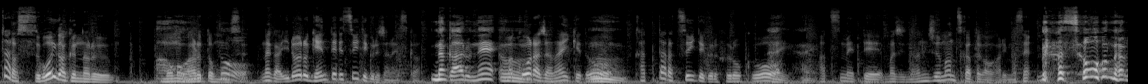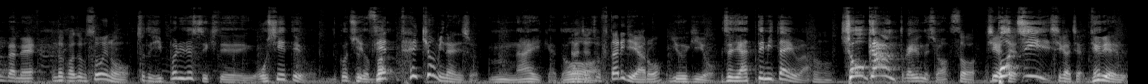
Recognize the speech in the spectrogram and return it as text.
たらすごい額になるものがあると思うんですよ。あなんかいろいろ限定でついてくるじゃないですか。なんかあるね。うん。まあコーラじゃないけどうん。買ったらついてくる付録をはいはい。集めてマジ何十万使ったか分かりません。そうなんだね。だからでもそういうの。ちょっと引っ張り出してきて教えてよ。これいやちょっとば絶対興味ないでしょ。うんないけど。あじゃあちょっと二人でやろう。遊戯王。それやってみたいわ。うん。召喚とか言うんでしょ？そう。違う違う。ポチ違う違う。デュエル。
